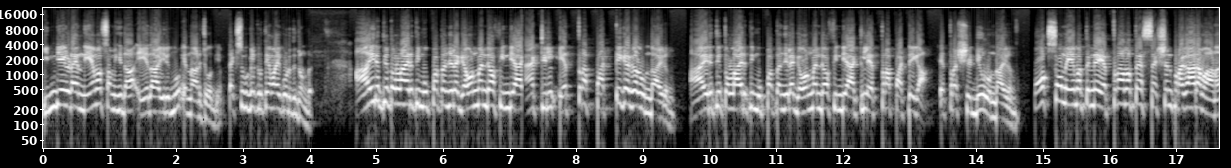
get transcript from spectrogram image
ഇന്ത്യയുടെ നിയമസംഹിത ഏതായിരുന്നു എന്നാണ് ചോദ്യം. ടെക്സ്റ്റ് ബുക്കിൽ കൃത്യമായി കൊടുത്തിട്ടുണ്ട്. ആയിരത്തി തൊള്ളായിരത്തി മുപ്പത്തി അഞ്ചിലെ ഗവൺമെന്റ് ഓഫ് ഇന്ത്യ ആക്ടിൽ എത്ര പട്ടികകൾ ഉണ്ടായിരുന്നു? ആയിരത്തി തൊള്ളായിരത്തി മുപ്പത്തി അഞ്ചിലെ ഗവൺമെന്റ് ഓഫ് ഇന്ത്യ ആക്ടിൽ എത്ര പട്ടിക എത്ര ഷെഡ്യൂൾ ഉണ്ടായിരുന്നു? പോക്സോ നിയമത്തിന്റെ എത്രാമത്തെ സെഷൻ പ്രകാരമാണ്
